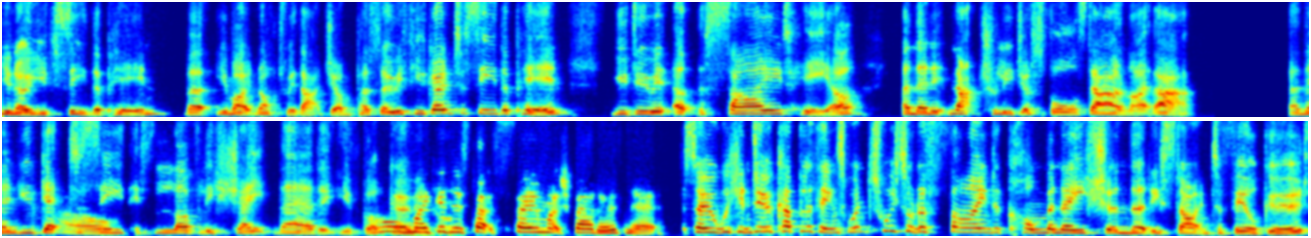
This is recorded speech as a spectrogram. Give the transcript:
you know, you'd see the pin, but you might not with that jumper. So if you're going to see the pin, you do it at the side here, and then it naturally just falls down like that. And then you get to see this lovely shape there that you've got Oh my on. goodness, that's so much better, isn't it? So we can do a couple of things. Once we sort of find a combination that is starting to feel good,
